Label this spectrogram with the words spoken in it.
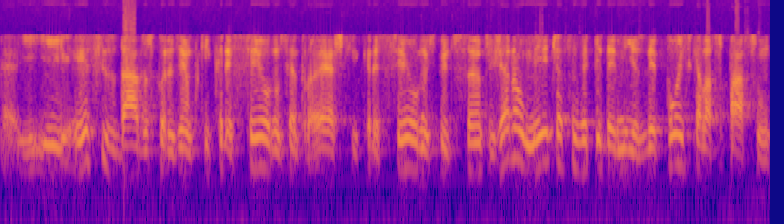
é, e, e, esses dados, por exemplo, que cresceu no Centro-Oeste, que cresceu no Espírito Santo, geralmente essas epidemias, depois que elas passam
